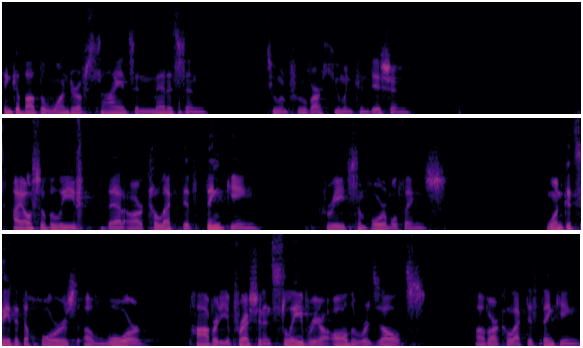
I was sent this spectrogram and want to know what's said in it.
Think about the wonder of science and medicine to improve our human condition. I also believe that our collective thinking creates some horrible things. One could say that the horrors of war, poverty, oppression, and slavery are all the results of our collective thinking,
